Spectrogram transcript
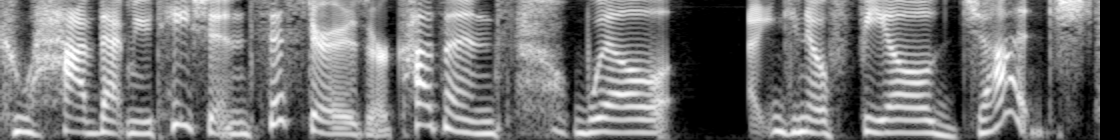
who have that mutation, sisters or cousins, will you know feel judged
